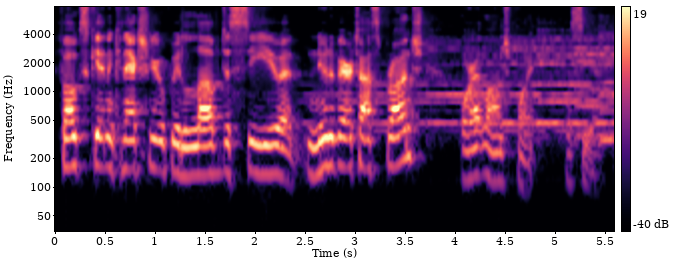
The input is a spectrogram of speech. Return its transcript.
Folks, get in a connection group. We'd love to see you at New Veritas brunch or at Launch Point. We'll see you.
